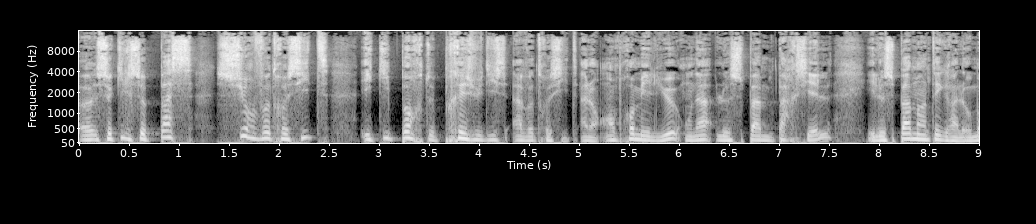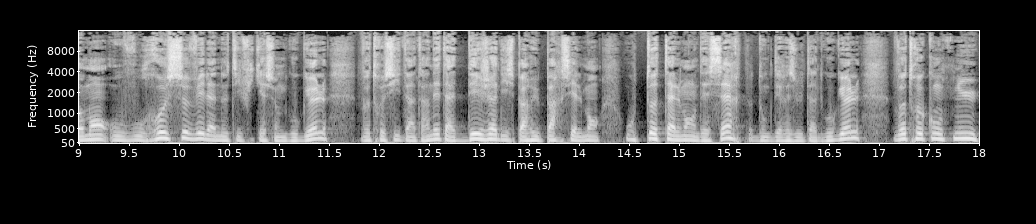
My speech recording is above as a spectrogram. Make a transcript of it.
euh, ce qu'il se passe sur votre site et qui porte préjudice à votre site. Alors en premier lieu, on a le spam partiel et le spam intégral. Au moment où vous recevez la notification de Google, votre site internet a déjà disparu partiellement ou totalement des SERP, donc des résultats de Google. Votre contenu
